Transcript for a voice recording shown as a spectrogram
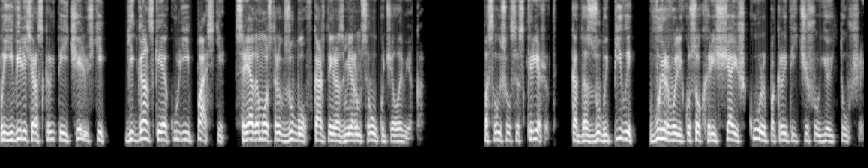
появились раскрытые челюсти гигантской акульей пасти с рядом острых зубов, каждый размером с руку человека. Послышался скрежет, когда зубы пилы вырвали кусок хряща и шкуры, покрытой чешуей туши.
